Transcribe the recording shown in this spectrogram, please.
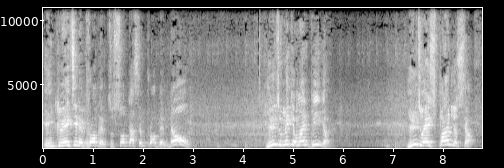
in creating a problem to solve that same problem. No. You need to make your mind bigger. You need to expand yourself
